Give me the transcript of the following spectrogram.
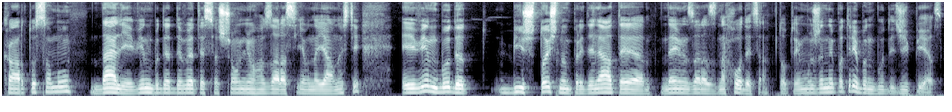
карту саму. Далі він буде дивитися, що в нього зараз є в наявності, і він буде більш точно приділяти, де він зараз знаходиться. Тобто йому вже не потрібен буде GPS.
